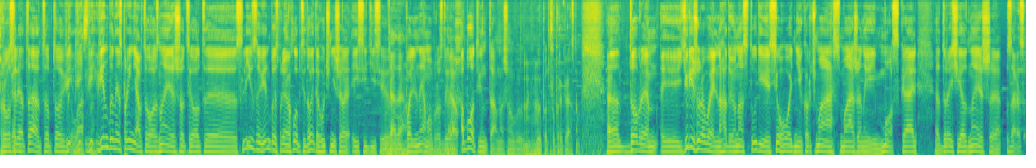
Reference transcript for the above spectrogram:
Про Василя, та, тобто він, він, би не сприйняв того, знаєш, що це от е, слізи, він би сприйняв, хлопці, давайте гучніше ACDC Да-да. вальнемо просто. Да. Або от він там в нашому ви- випадку прекрасному. Е, добре, е, Юрій Журавель, нагадую, у нас в студії сьогодні корчма, смажений москаль. Е, До речі, я знаєш, е, зараз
